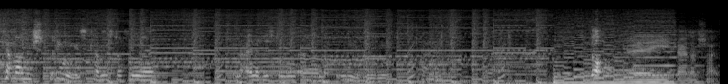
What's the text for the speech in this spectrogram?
Ich kann doch nicht springen. Ich kann mich doch nur in eine Richtung äh, nach oben bewegen. So, Ey, geiler Scheiß.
